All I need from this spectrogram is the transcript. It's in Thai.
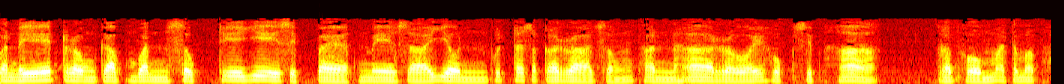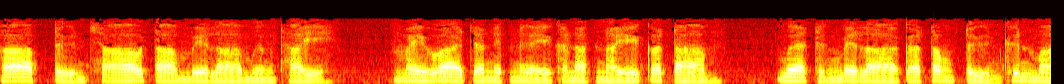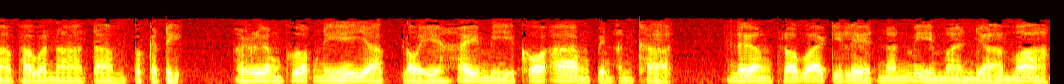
วันนี้ตรงกับวันศุกร์ที่ 28 เมษายน พุทธศักราช 2565 กระผมอัตมภาพตื่นเช้าตามเวลาเมืองไทย ไม่ว่าจะเหน็ดเหนื่อยขนาดไหนก็ตาม เมื่อถึงเวลาก็ต้องตื่นขึ้นมาภาวนาตามปกติ เรื่องพวกนี้อย่าปล่อยให้มีข้ออ้างเป็นอันขาด เนื่องเพราะว่ากิเลสนั้นมีมันยามาก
